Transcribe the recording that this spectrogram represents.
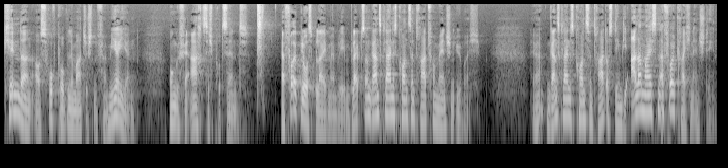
Kindern aus hochproblematischen Familien ungefähr 80 Prozent erfolglos bleiben im Leben, bleibt so ein ganz kleines Konzentrat von Menschen übrig. Ja, ein ganz kleines Konzentrat, aus dem die allermeisten Erfolgreichen entstehen.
